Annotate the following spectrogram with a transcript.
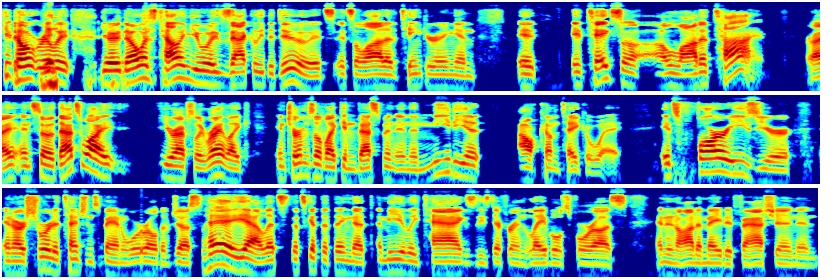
You don't really, you know, no one's telling you exactly to do. It's it's a lot of tinkering, and it it takes a, a lot of time, right? And so that's why you're absolutely right. Like in terms of like investment in immediate outcome takeaway, it's far easier in our short attention span world of just hey yeah let's let's get the thing that immediately tags these different labels for us in an automated fashion and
